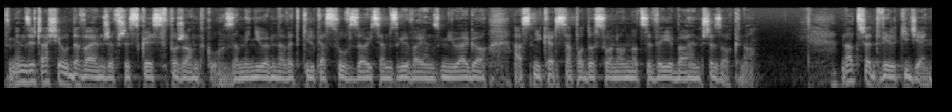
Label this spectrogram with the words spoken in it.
W międzyczasie udawałem, że wszystko jest w porządku. Zamieniłem nawet kilka słów z ojcem, zgrywając miłego, a Snickersa pod osłoną nocy wyjebałem przez okno. Nadszedł wielki dzień.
